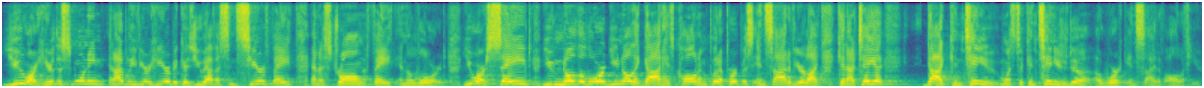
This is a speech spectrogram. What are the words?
You are here this morning, and I believe you're here because you have a sincere faith and a strong faith in the Lord. You are saved. You know the Lord. You know that God has called and put a purpose inside of your life. Can I tell you, God continue, wants to continue to do a, work inside of all of you.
